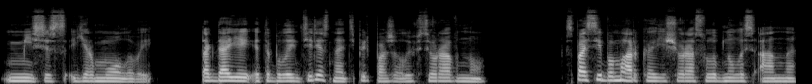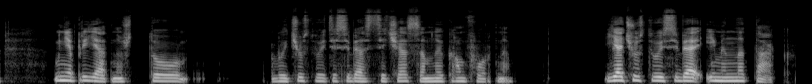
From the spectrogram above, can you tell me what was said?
миссис Ермоловой. Тогда ей это было интересно, а теперь, пожалуй, все равно. «Спасибо, Марка», — еще раз улыбнулась Анна. «Мне приятно, что вы чувствуете себя сейчас со мной комфортно. Я чувствую себя именно так».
